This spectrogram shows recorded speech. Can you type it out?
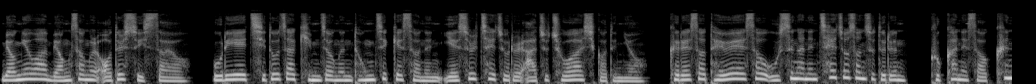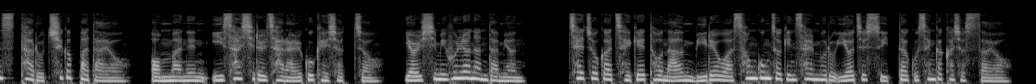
명예와 명성을 얻을 수 있어요. 우리의 지도자 김정은 동지께서는 예술 체조를 아주 좋아하시거든요. 그래서 대회에서 우승하는 체조 선수들은 북한에서 큰 스타로 취급받아요. 엄마는 이 사실을 잘 알고 계셨죠. 열심히 훈련한다면 체조가 제게 더 나은 미래와 성공적인 삶으로 이어질 수 있다고 생각하셨어요.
